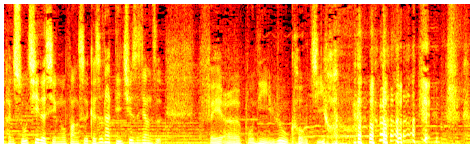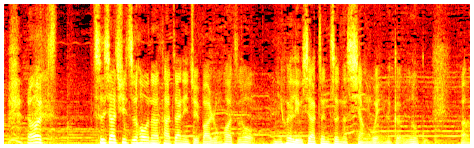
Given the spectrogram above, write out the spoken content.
很俗气的形容方式，可是它的确是这样子，肥而不腻，入口即化。然后吃下去之后呢，它在你嘴巴融化之后，你会留下阵阵的香味，那个肉骨，呃，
